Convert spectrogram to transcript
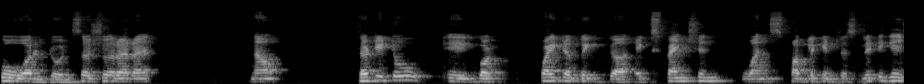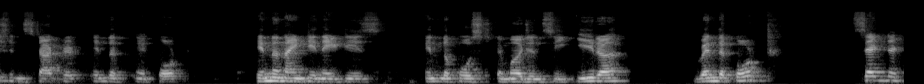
quo warranto, and certiorari, now, 32 eh, got quite a big uh, expansion once public interest litigation started in the in court in the 1980s in the post-emergency era when the court said that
